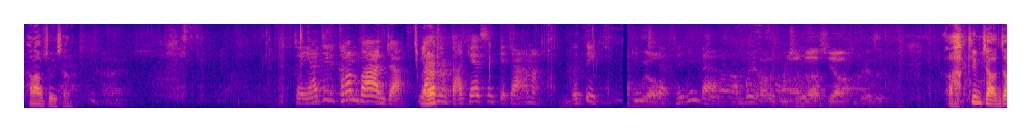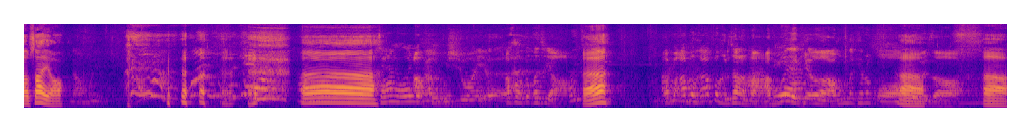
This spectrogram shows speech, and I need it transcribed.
하나만 주이소. 자 야지리 간봐 앉아. 네? 양념 다 깼으니까 자 하나. 어때? 김치가 들린다. 아 김치 안 잡사요. 아, 장 올려. 아빠가 똑같지야. 아, 아빠 아빠가 아빠 그러잖아. 막안 보여 이렇게 어 아무나 아. 그래서 아,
